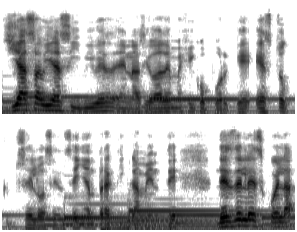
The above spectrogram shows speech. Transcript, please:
ya sabías si vives en la Ciudad de México, porque esto se los enseñan prácticamente desde la escuela,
